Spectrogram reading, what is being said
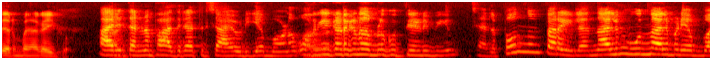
തരുമ്പോ ഞാൻ കഴിക്കും. വാരി തന്നെ പാതിരാത്രി ചായ കുടിക്കാൻ പോകണം ഉറങ്ങി കിടക്കണ നമ്മൾ കുത്തി എണിപ്പിക്കും. ചിലപ്പോ ഒന്നും പറയില്ല എന്നാലും മൂന്ന് നാല് മണിയാകുമ്പോ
